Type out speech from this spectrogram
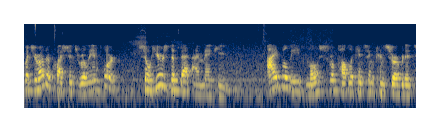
But your other question is really important. So here's the bet I'm making. I believe most Republicans and conservatives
